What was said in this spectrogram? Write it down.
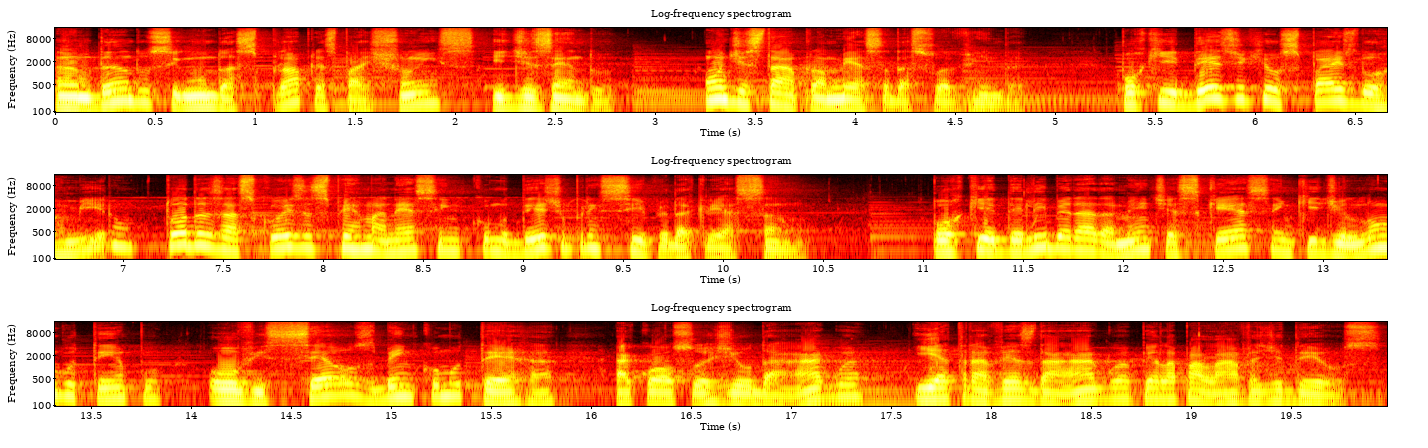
andando segundo as próprias paixões e dizendo: Onde está a promessa da sua vinda? Porque desde que os pais dormiram, todas as coisas permanecem como desde o princípio da criação. Porque deliberadamente esquecem que de longo tempo houve céus bem como terra, a qual surgiu da água e através da água pela palavra de Deus,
